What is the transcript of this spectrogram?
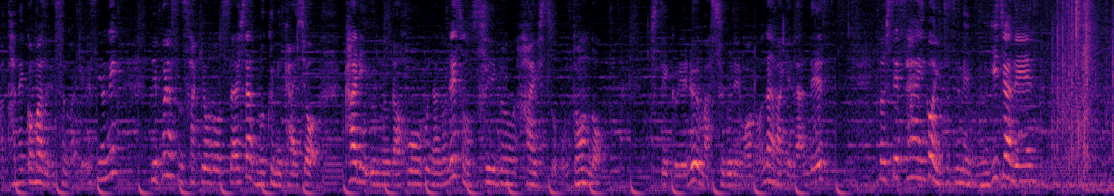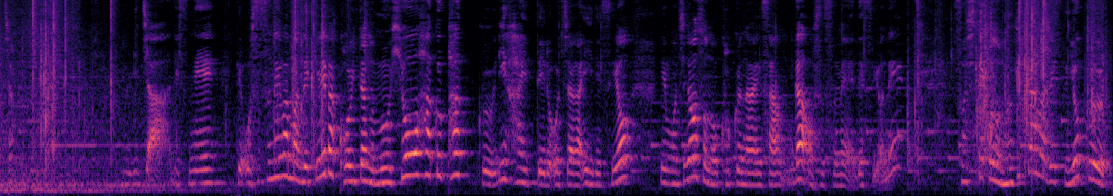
まあ、溜め込まずに済むわけですよね。でプラス先ほどお伝えしたむくみ解消。カリウムが豊富なのでその水分排出をどんどんしてくれる、まあ、優れものなわけなんです。そして最後5つ目麦茶です。茶ですね。でおすすめはまできればこういったの無漂白パックに入っているお茶がいいですよ。でもちろんその国内産がおすすめですよね。そしてこの麦茶はですねよく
